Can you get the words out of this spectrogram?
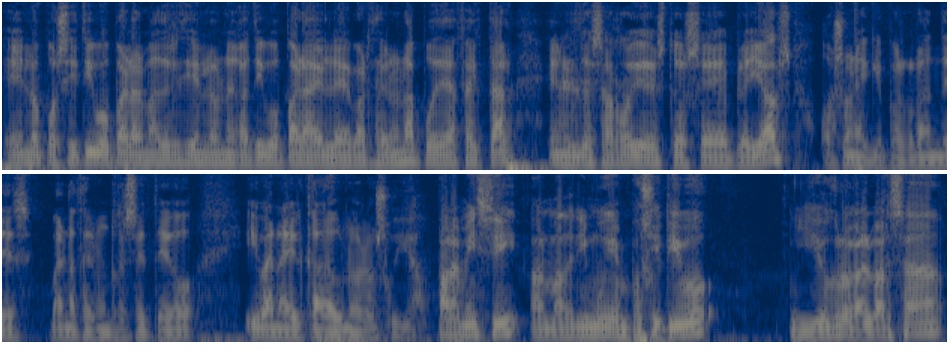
en lo positivo para el Madrid y en lo negativo para el eh, Barcelona, puede afectar en el desarrollo de estos eh, playoffs? ¿O son equipos grandes, van a hacer un reseteo y van a ir cada uno a lo suyo? Para mí sí, al Madrid muy en positivo. Y yo creo que al Barça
